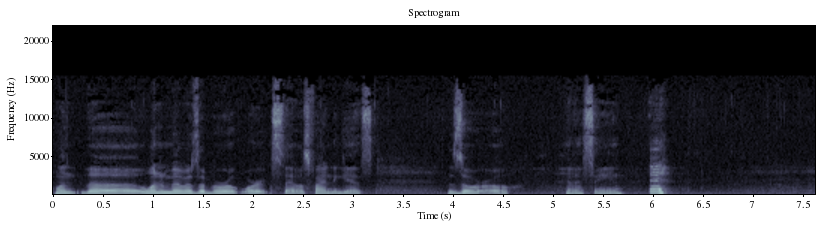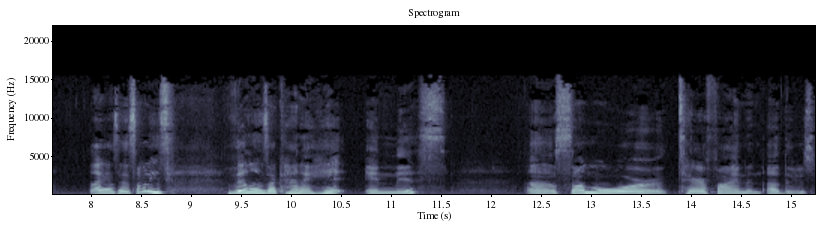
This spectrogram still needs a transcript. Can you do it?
one the one of the members of Baroque Works that was fighting against Zoro in a scene. Eh. Like I said, some of these villains are kind of hit and miss. Uh, some more terrifying than others,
